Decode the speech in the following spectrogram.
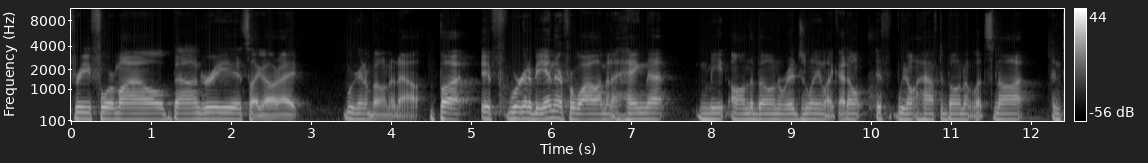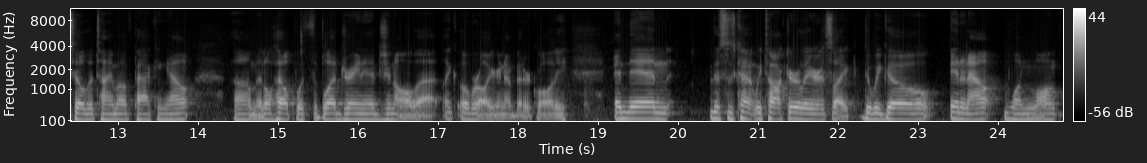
three, four mile boundary, it's like, all right, we're going to bone it out. But if we're going to be in there for a while, I'm going to hang that meat on the bone originally. Like, I don't, if we don't have to bone it, let's not until the time of packing out. Um, it'll help with the blood drainage and all that. Like, overall, you're going to have better quality. And then this is kind of, we talked earlier, it's like, do we go in and out one long,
